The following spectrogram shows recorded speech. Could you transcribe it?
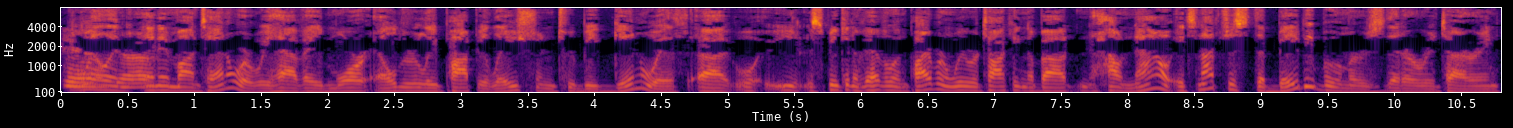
And, well, and, uh, and, in Montana, where we have a more elderly population to begin with, uh, speaking of Evelyn Pyburn, we were talking about how now it's not just the baby boomers that are retiring.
